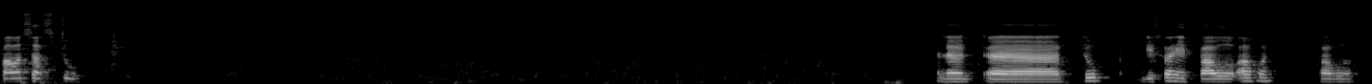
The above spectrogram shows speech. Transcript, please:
Power source 2. Hello, uh, two, this one is power off. Huh? Power.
